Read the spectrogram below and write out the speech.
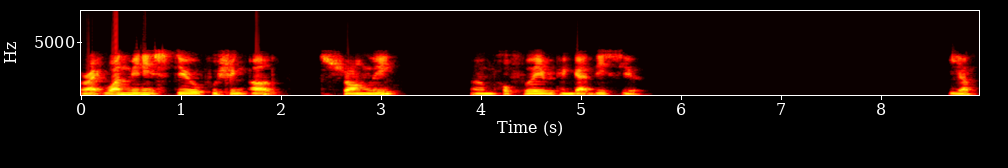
Right, one minute still pushing up strongly. Um, hopefully we can get this here. Yep.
